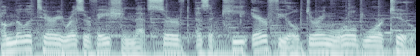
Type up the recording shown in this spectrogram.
a military reservation that served as a key airfield during World War II.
